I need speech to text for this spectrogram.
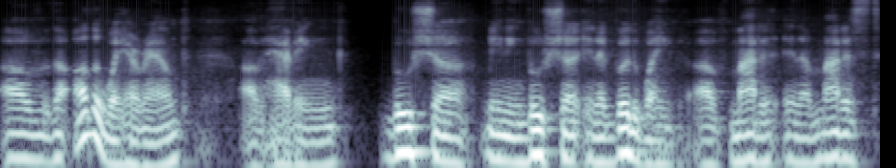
of the other way around of having busha, meaning busha in a good way, of mod- in a modest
